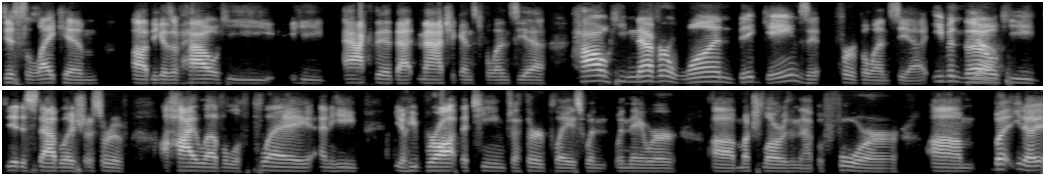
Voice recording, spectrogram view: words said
dislike him uh, because of how he he acted that match against Valencia, how he never won big games for Valencia, even though yeah. he did establish a sort of a high level of play and he you know he brought the team to third place when when they were uh, much lower than that before. Um, but you know eh,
